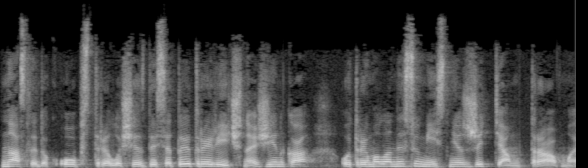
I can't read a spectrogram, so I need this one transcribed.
Внаслідок обстрілу 63-річна жінка отримала несумісні з життям травми.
